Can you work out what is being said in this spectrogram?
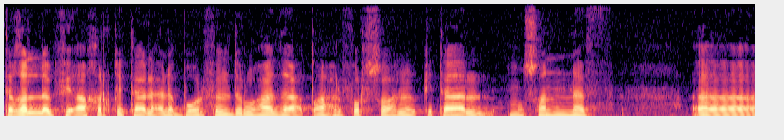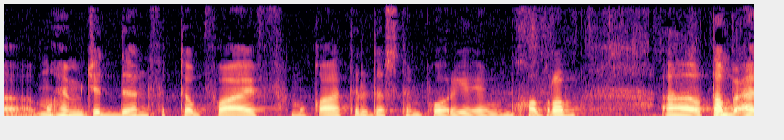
تغلب في آخر قتال على بول فيلدر وهذا أعطاه الفرصة للقتال مصنف آه، مهم جدا في ال top five مقاتل داستن بوريه المخضرم آه، طبعا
